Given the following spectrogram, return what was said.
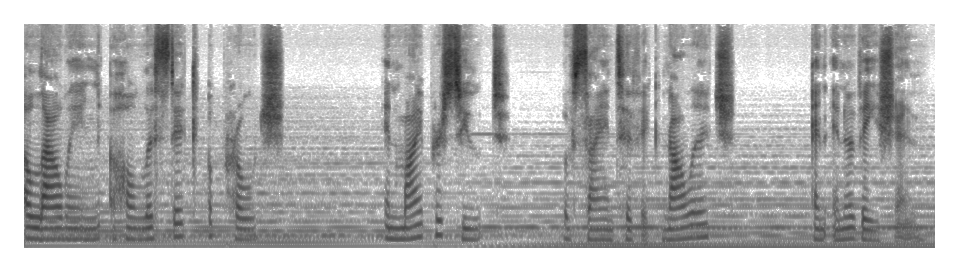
allowing a holistic approach in my pursuit of scientific knowledge and innovation.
